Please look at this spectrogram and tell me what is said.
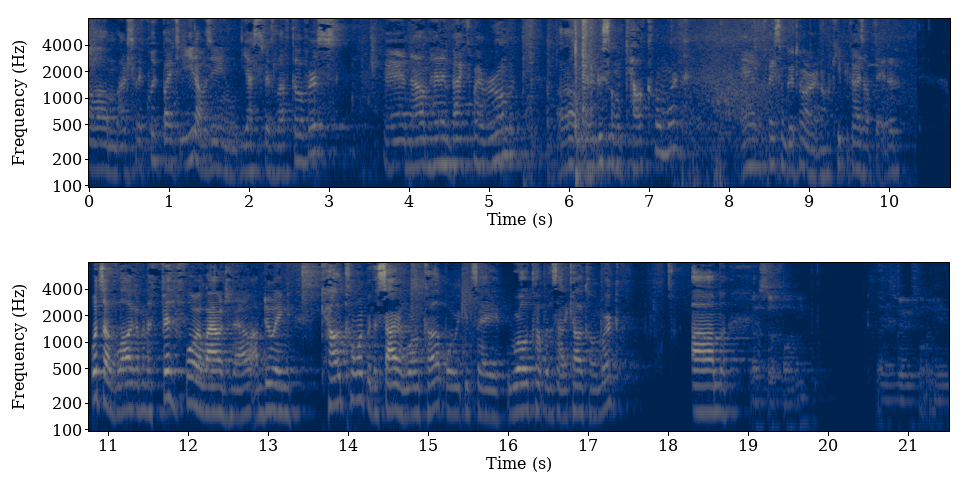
Um, I just had a quick bite to eat. I was eating yesterday's leftovers. And now I'm heading back to my room. Uh, I'm gonna do some calc homework and play some guitar and I'll keep you guys updated. What's up vlog? I'm in the fifth floor lounge now. I'm doing calc homework with the side of World Cup, or we could say World Cup with the side of calc homework. Um, That's so funny. That is very funny.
